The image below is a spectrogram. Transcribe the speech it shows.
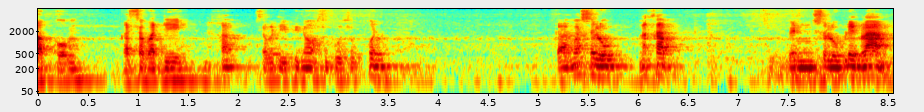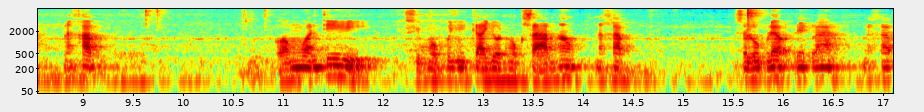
ครับผมก็สวัสดีนะครับ สวัสดีพี่น้องสุขุสุขคนการมาสรุปนะครับ เป็นสรุปเลขล่างนะครับ ของวันที่ 16พฤศจิกายน 63เฮ้านะครับ สรุปแล้วเลขล่างนะครับ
